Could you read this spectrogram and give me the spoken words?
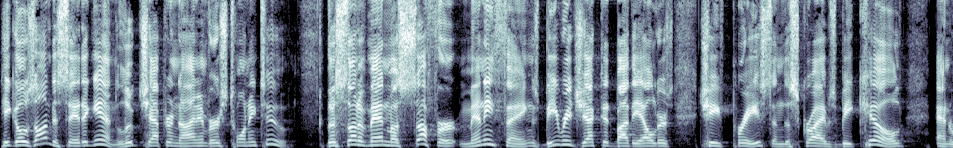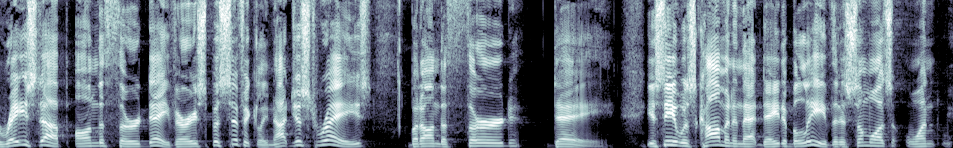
he goes on to say it again Luke chapter 9 and verse 22. The Son of Man must suffer many things, be rejected by the elders, chief priests, and the scribes, be killed, and raised up on the third day. Very specifically, not just raised, but on the third day. You see, it was common in that day to believe that if someone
